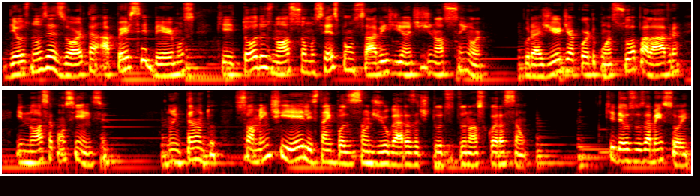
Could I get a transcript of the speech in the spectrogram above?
Deus nos exorta a percebermos que todos nós somos responsáveis diante de nosso Senhor, por agir de acordo com a Sua palavra e nossa consciência. No entanto, somente Ele está em posição de julgar as atitudes do nosso coração. Que Deus os abençoe.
